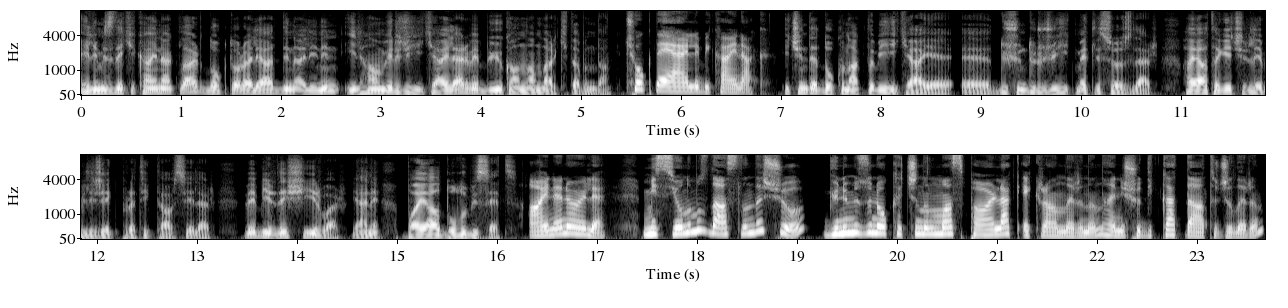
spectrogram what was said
Elimizdeki kaynaklar Doktor Alaaddin Ali'nin İlham Verici Hikayeler ve Büyük Anlamlar kitabından. Çok değerli bir kaynak. İçinde dokunaklı bir hikaye, e, düşündürücü hikmetli sözler, hayata geçirilebilecek pratik tavsiyeler ve bir de şiir var. Yani bayağı dolu bir set. Aynen öyle. Misyonumuz da aslında şu, günümüzün o kaçınılmaz parlak ekranlarının, hani şu dikkat dağıtıcıların,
